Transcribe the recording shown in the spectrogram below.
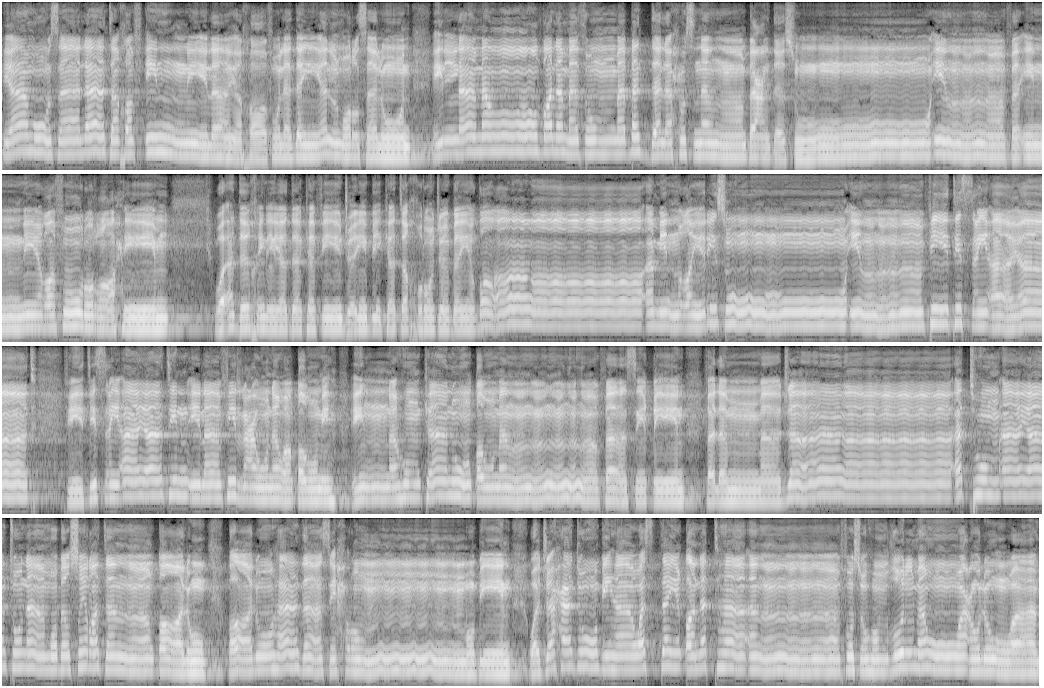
يا موسى لا تخف إني لا يخاف لدي المرسلون. إلا من ظلم ثم بدل حسنا بعد سوء فإني غفور رحيم. وأدخل يدك في جيبك تخرج بيضاء من غير سوء في تسع آيات في تسع آيات إلى فرعون وقومه إنهم كانوا قوما فاسقين. فلما جاءتهم آياتنا مبصرة قالوا قالوا هذا سحر مبين. وجحدوا بها واستيقنتها أنفسهم ظلما وعلوا.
